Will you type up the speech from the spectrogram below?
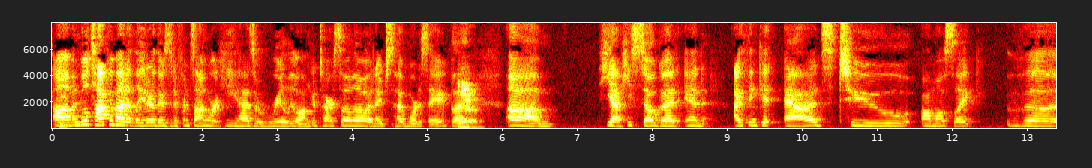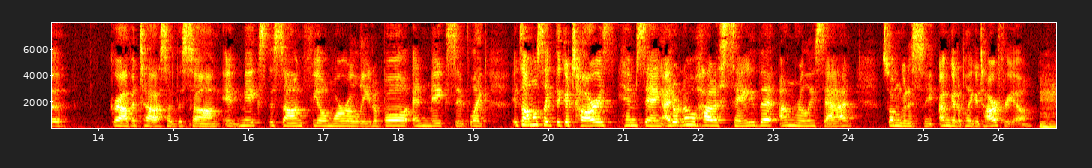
Um, and we'll talk about it later. There's a different song where he has a really long guitar solo, and I just have more to say. But yeah. um, yeah, he's so good, and I think it adds to almost like the gravitas of the song. It makes the song feel more relatable and makes it like it's almost like the guitar is him saying, "I don't know how to say that I'm really sad, so I'm gonna sing. I'm gonna play guitar for you." hmm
